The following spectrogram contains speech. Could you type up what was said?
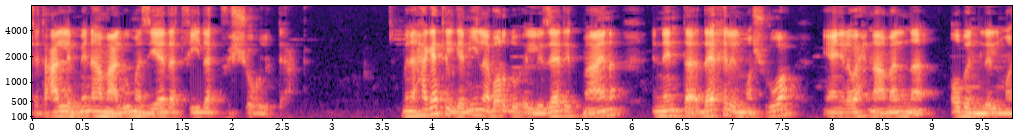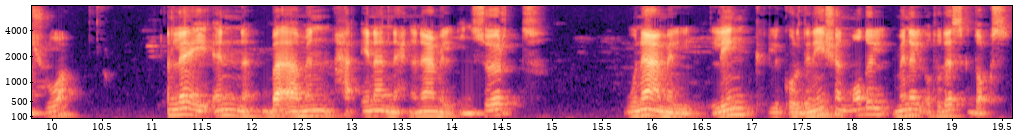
تتعلم منها معلومة زيادة تفيدك في الشغل بتاعك. من الحاجات الجميلة برضو اللي زادت معانا إن أنت داخل المشروع يعني لو إحنا عملنا open للمشروع هنلاقي إن بقى من حقنا إن إحنا نعمل insert ونعمل link ل coordination model من ال Autodesk Docs.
